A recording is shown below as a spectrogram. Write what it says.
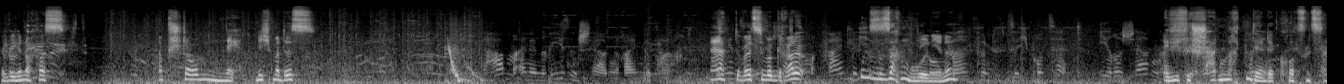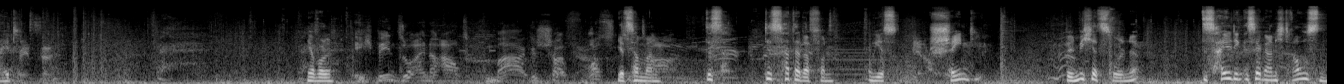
Wenn wir hier noch was abstauben? Nee, nicht mal das. Einen Riesenschergen reingebracht. Ah, du wolltest dir wohl gerade unsere Sachen holen hier, ne? Bestätigung bei 50%. Ihre Schergen Ey, wie viel Schaden macht denn der in der kurzen Zeit? Jawohl, Ich bin so eine Art magischer Frost. jetzt haben wir ihn. Das, das hat er davon. Oh, jetzt Shane, die will mich jetzt holen, ne? Das Heilding ist ja gar nicht draußen.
